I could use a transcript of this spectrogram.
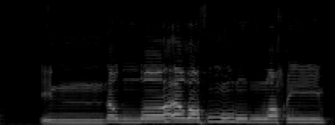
ان الله غفور رحيم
